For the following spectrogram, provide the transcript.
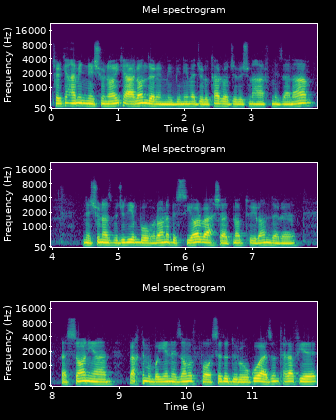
چرا که همین نشونهایی که الان داریم می‌بینیم و جلوتر راجع حرف می‌زنم نشون از وجود یه بحران بسیار وحشتناک تو ایران داره و ثانیا وقتی ما با یه نظام فاسد و دروغگو از اون طرف یه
